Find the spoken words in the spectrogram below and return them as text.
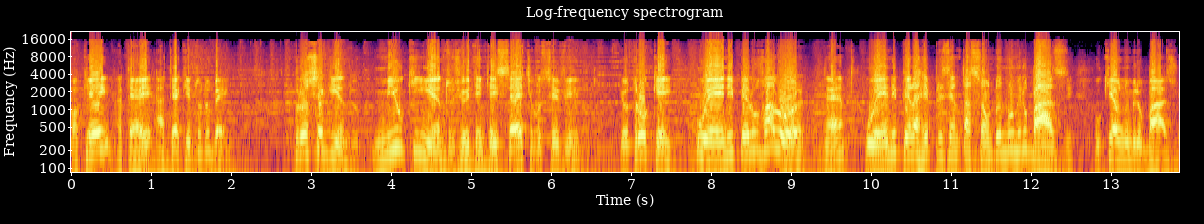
Ok? Até, aí, até aqui tudo bem. Prosseguindo, 1587, você vê que eu troquei o N pelo valor, né? O N pela representação do número base. O que é o número base?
